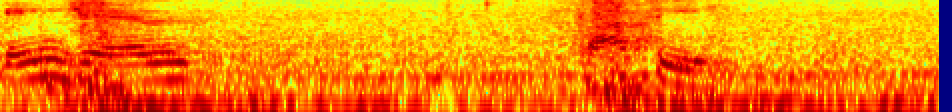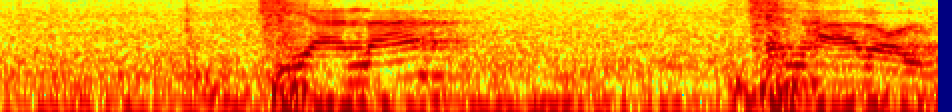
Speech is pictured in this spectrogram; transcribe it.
Angel, Cassie, Yana, and Harold.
